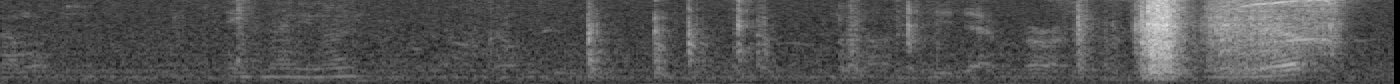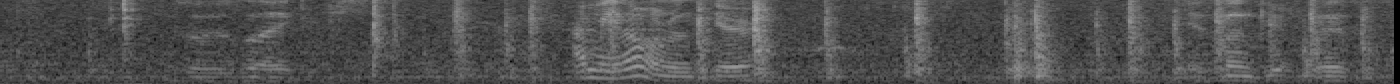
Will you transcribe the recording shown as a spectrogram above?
How much? Eight ninety nine. You need that regardless. Yep. So it's like, I mean, I don't really care. It's gonna get this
